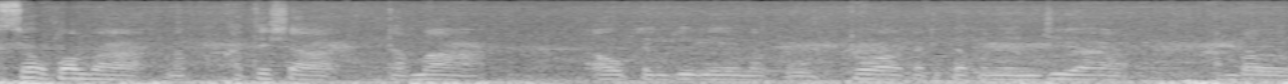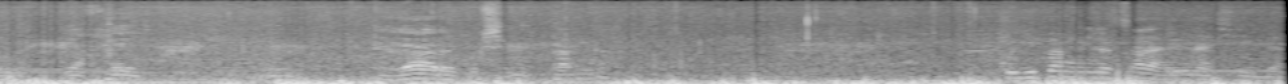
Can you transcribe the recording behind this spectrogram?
sio kwamba nakukatisha tamaa au pengine na kutoa katika kwenye njia ambayo ya heri. Tayari kushajipanga. Kujipanga hilo swala halina shida,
